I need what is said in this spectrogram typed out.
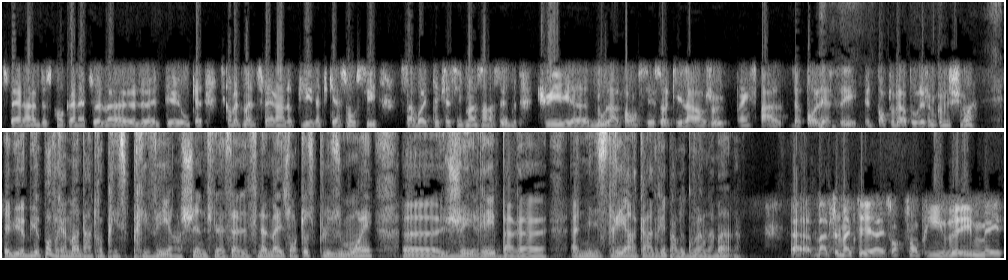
différent de ce qu'on connaît actuellement, le LTE, ou que c'est complètement différent. Là. Puis les applications aussi, ça va être excessivement sensible. Puis euh, nous, dans le fond, c'est ça qui est l'enjeu principal, de pas laisser une porte ouverte au régime communiste chinois. Et il n'y a, pas vraiment d'entreprises privées en Chine. Finalement, ils sont tous plus ou moins euh, gérés par, euh, administrés, encadrés par le gouvernement. là. Euh, ben absolument. Écoutez, elles sont, sont privées, mais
